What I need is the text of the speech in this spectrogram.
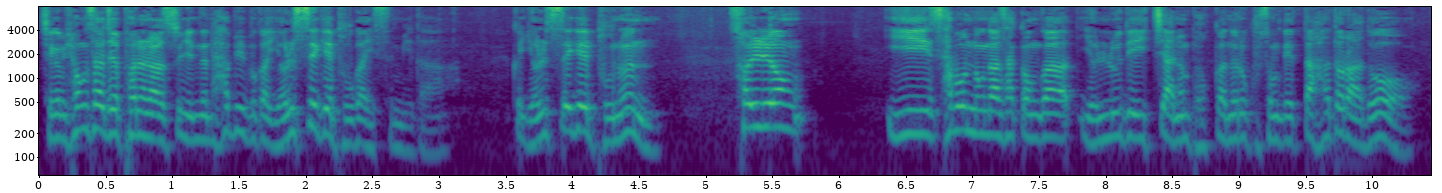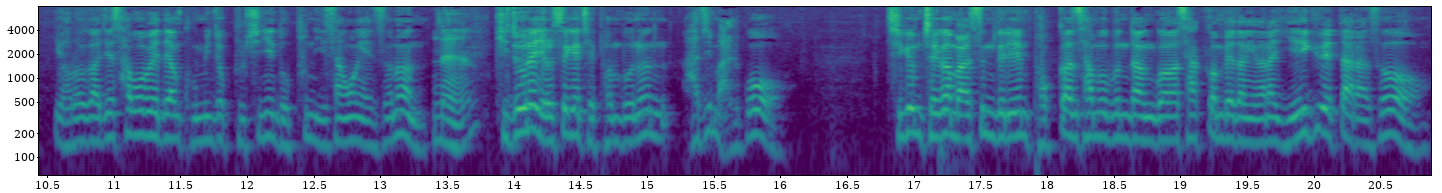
지금 형사재판을 할 수 있는 합의부가 13개 부가 있습니다. 그 13개 부는 설령 이 사법농단 사건과 연루돼 있지 않은 법관으로 구성됐다 하더라도 여러 가지 사법에 대한 국민적 불신이 높은 이 상황에서는 네. 기존의 13개 재판부는 하지 말고 지금 제가 말씀드린 법관 사무분담과 사건 배당에 관한 예규에 따라서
